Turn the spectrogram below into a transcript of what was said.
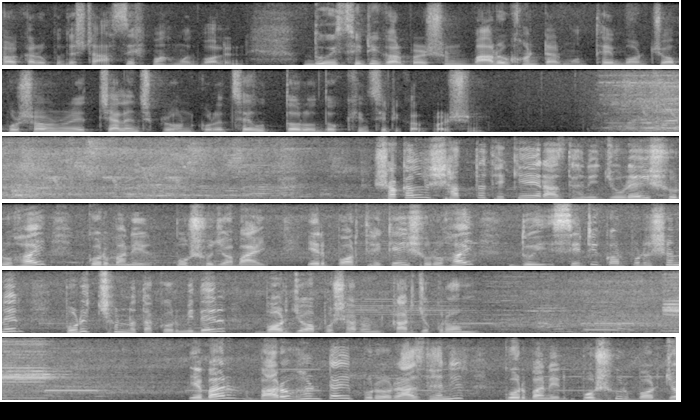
সরকার উপদেষ্টা আসিফ মাহমুদ বলেন, দুই সিটি কর্পোরেশন বারো ঘণ্টার মধ্যে বর্জ্য অপসারণের চ্যালেঞ্জ গ্রহণ করেছে উত্তর ও দক্ষিণ সিটি কর্পোরেশন। সকাল সাতটা থেকে রাজধানী জুড়েই শুরু হয় কোরবানির পশু জবাই। এরপর থেকেই শুরু হয় দুই সিটি কর্পোরেশনের পরিচ্ছন্নতা কর্মীদের বর্জ্য অপসারণ কার্যক্রম। এবার বারো ঘন্টায় পুরো রাজধানীর কোরবানির পশুর বর্জ্য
